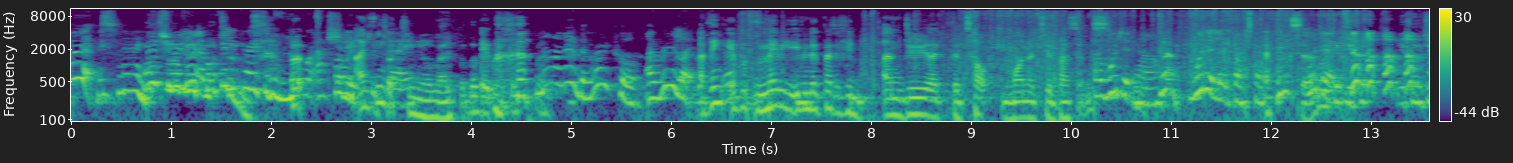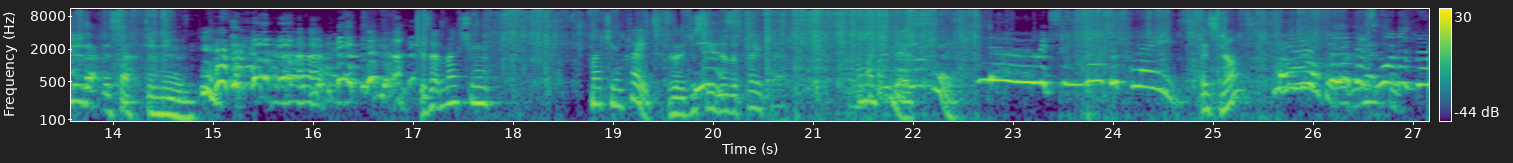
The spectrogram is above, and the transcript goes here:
I love it. It's nice. It's really, I'm feeling very sort of Laura Ashley I You're think today. touching your leg, but the It- No, I know they're very cool. I really like I think it dress. maybe even look better if you undo like the top one or two buttons. Oh, would it now? Would it look better? I think so. Would it? you, can, you can do that this afternoon. Is that matching matching plate? Because I just see another plate there. Oh my oh goodness! No, it's not a plate. It's not. No, no, but Philip, it's one of the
